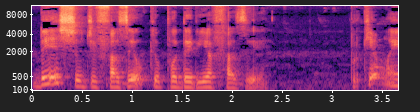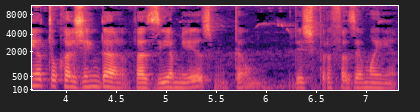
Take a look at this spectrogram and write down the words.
deixo de fazer o que eu poderia fazer. Porque amanhã eu tô com a agenda vazia mesmo, então deixo para fazer amanhã.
